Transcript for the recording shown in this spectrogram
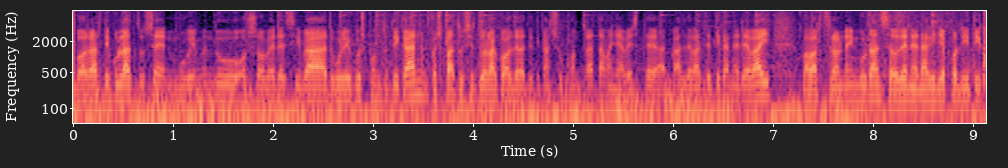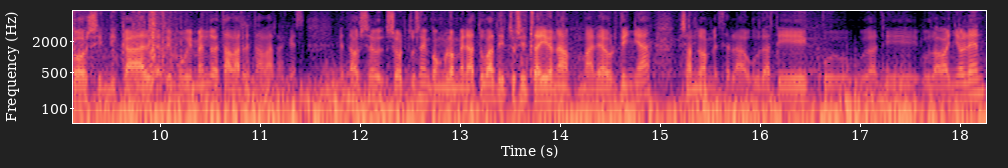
bor artikulatu zen mugimendu oso berezi bat gure ikuspuntutikan, pues, batu zituelako alde batetikan zu kontrata, baina beste alde batetikan ere bai, ba, Barcelona inguruan zeuden eragile politiko, sindikal, herri mugimendu eta barreta barrak, ez? Eta hor sortu zen konglomeratu bat ditu zitzaiona marea urdina, esan duan bezala udatik, udatik, uda baino lehen,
